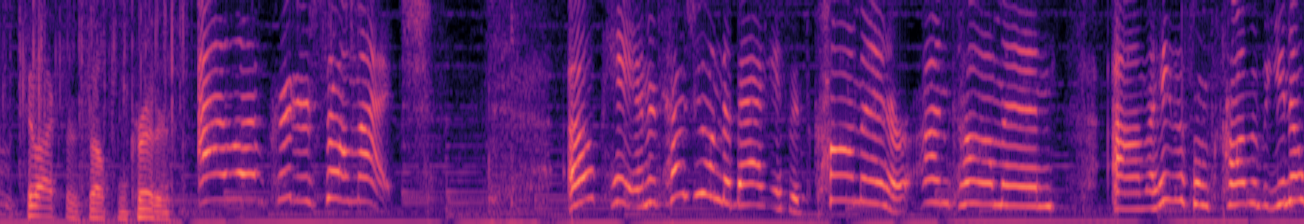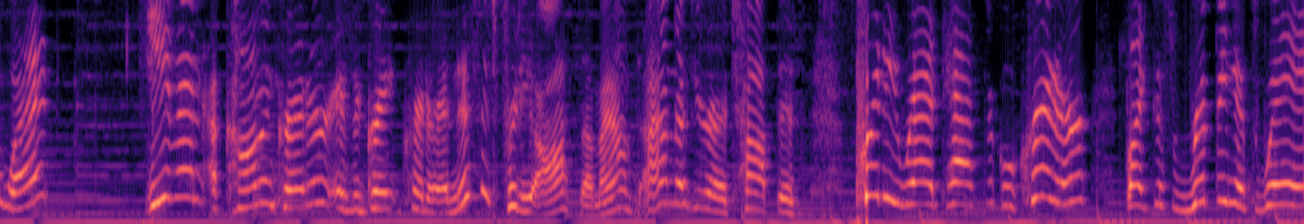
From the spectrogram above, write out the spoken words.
Damn! She likes herself some critters. I love critters so much. Okay, and it tells you on the back if it's common or uncommon. Um, I think this one's common, but you know what? even a common critter is a great critter, and this is pretty awesome. I don't, I don't know if you're gonna top this pretty rad-tastical critter, like just ripping its way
